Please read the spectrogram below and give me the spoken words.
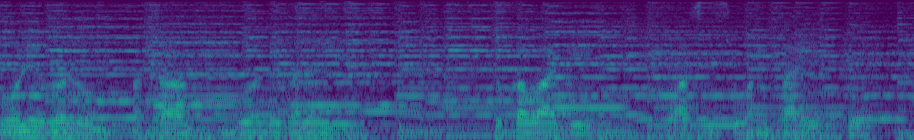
ಕೋಳಿಗಳು ಹೊಸ ಗೋಡೆಗಳಲ್ಲಿ ಸುಖವಾಗಿ ವಾಸಿಸುವಂತಾಯಿತು.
